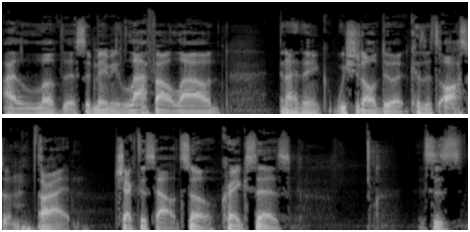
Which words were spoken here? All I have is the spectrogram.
I love this. It made me laugh out loud, and I think we should all do it because it's awesome. All right, check this out. So Craig says, "This is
